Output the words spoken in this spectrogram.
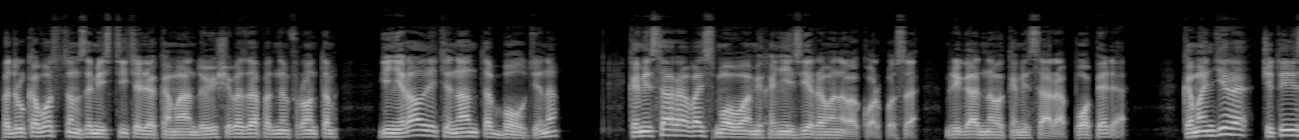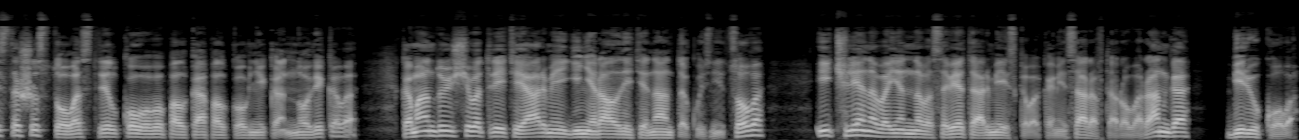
под руководством заместителя командующего Западным фронтом генерал-лейтенанта Болдина, комиссара 8-го механизированного корпуса бригадного комиссара Попеля, командира 406-го стрелкового полка полковника Новикова, командующего 3-й армией генерал-лейтенанта Кузнецова и члена военного совета армейского комиссара второго ранга Бирюкова.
